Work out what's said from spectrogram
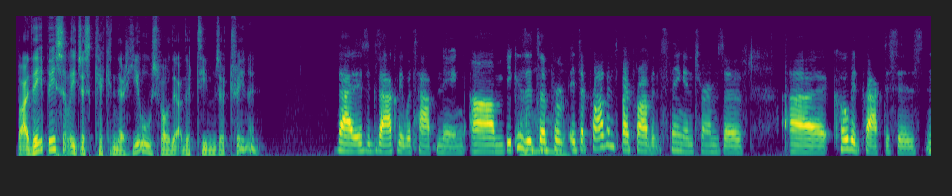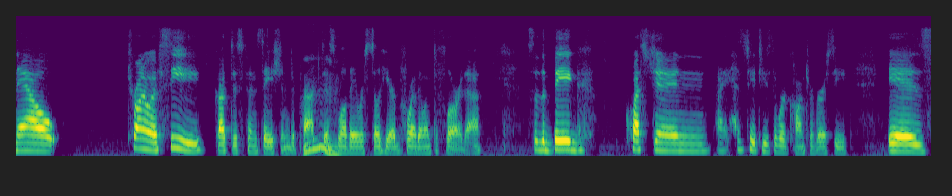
but are they basically just kicking their heels while the other teams are training? That is exactly what's happening. Um, because it's a Oh. it's a province by province thing in terms of uh, COVID practices. Now, Toronto FC got dispensation to practice Mm. while they were still here before they went to Florida. So the big question, I hesitate to use the word controversy, is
